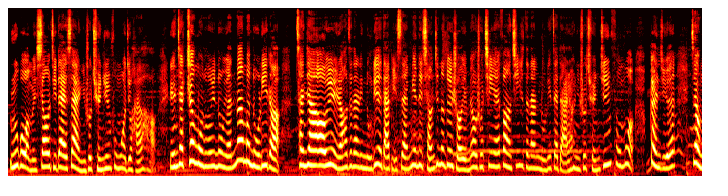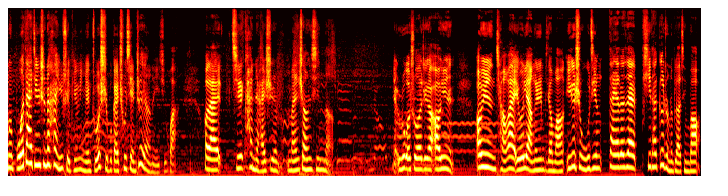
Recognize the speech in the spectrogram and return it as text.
如果我们消极待赛，你说全军覆没就还好。人家这么多的运动员那么努力的参加奥运，然后在那里努力的打比赛，面对强劲的对手也没有说轻言放弃，是在那里努力在打。然后你说全军覆没，感觉在我们博大精深的汉语水平里面，着实不该出现这样的一句话。后来其实看着还是蛮伤心的。如果说这个奥运，奥运场外有两个人比较忙，一个是吴京，大家都在 P 他各种的表情包，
